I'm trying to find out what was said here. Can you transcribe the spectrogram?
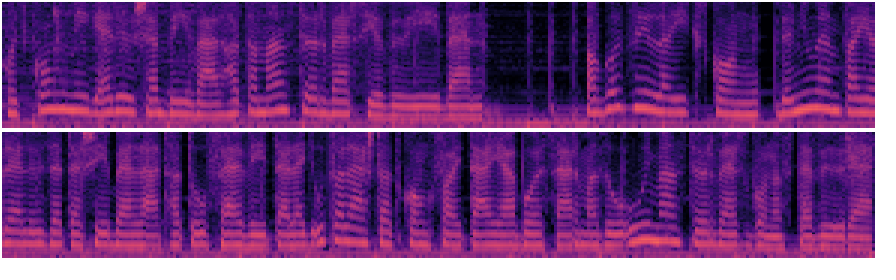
hogy Kong még erősebbé válhat a Monsterverse jövőjében. A Godzilla X Kong, The New Empire előzetesében látható felvétel egy utalást ad Kong fajtájából származó új Monsterverse gonosztevőre.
